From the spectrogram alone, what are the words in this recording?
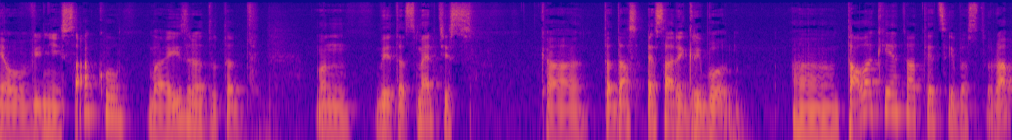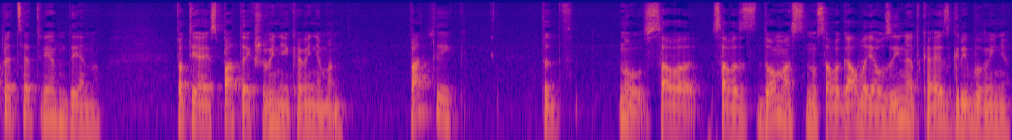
jau viņai saku vai izradu, tad man bija tāds mērķis, ka tad es, arī gribu uh, tālāk iet attiecībās, tur aprecēt vienu dienu. Pat ja es pateikšu viņai, ka viņa man patīk, tad nu, sava, savas domas, nu, sava galva jau zinat, ka es gribu viņu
